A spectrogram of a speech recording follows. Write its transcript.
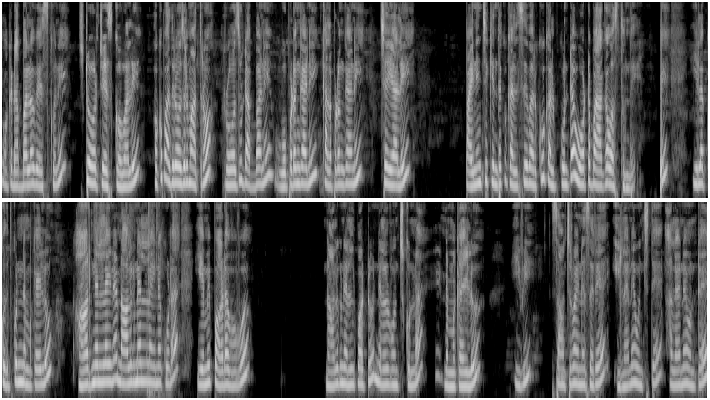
ఒక డబ్బాలో వేసుకొని స్టోర్ చేసుకోవాలి. ఒక పది రోజులు మాత్రం రోజు డబ్బాని ఊపడం కానీ కలపడం కానీ చేయాలి. పైనుంచి కిందకు కలిసే వరకు కలుపుకుంటే ఊట బాగా వస్తుంది. ఇలా కుదుపుకున్న నిమ్మకాయలు ఆరు నెలలైనా నాలుగు నెలలైనా కూడా ఏమీ పాడవు నాలుగు నెలల పాటు నిల్వ ఉంచుకున్న నిమ్మకాయలు ఇవి సంవత్సరం అయినా సరే ఇలానే ఉంచితే అలానే ఉంటాయి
